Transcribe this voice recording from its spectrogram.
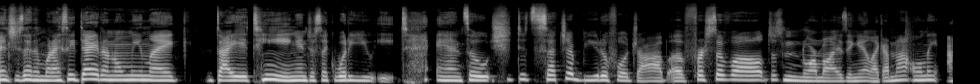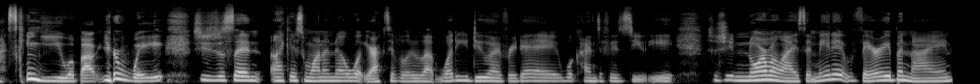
And she said, and when I say diet, I don't mean like dieting and just like, what do you eat? And so she did such a beautiful job of, first of all, just normalizing it. Like, I'm not only asking you about your weight. She just said, like, I just want to know what your activity level, what do you do every day? What kinds of foods do you eat? So she normalized it, made it very benign.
